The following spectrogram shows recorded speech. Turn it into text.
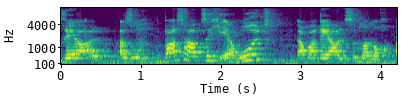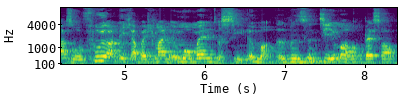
Real. Also Barca hat sich erholt, aber Real ist immer noch, also früher nicht, aber ich meine im Moment ist sie immer, sind sie immer noch besser.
